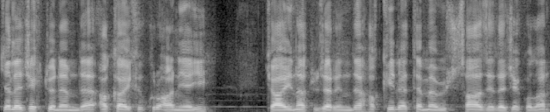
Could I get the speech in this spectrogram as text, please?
gelecek dönemde akaiki Kur'aniyeyi kainat üzerinde hakkıyla temevvüş saz edecek olan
